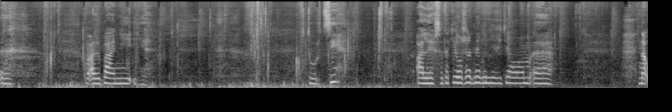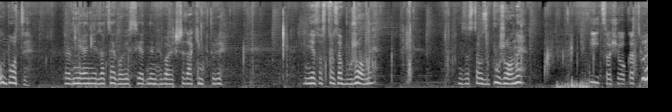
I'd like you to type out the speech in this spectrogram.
e, w Albanii, i w Turcji. Ale jeszcze takiego żadnego nie widziałam e, na uboty. Pewnie nie dlatego jest jednym chyba jeszcze takim, który nie został zaburzony. Nie został zburzony. I co się okazuje?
